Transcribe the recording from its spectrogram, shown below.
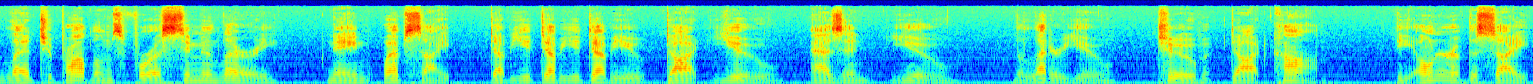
led to problems for a similarly named website www.u, as in u, the letter u, tube.com. The owner of the site,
